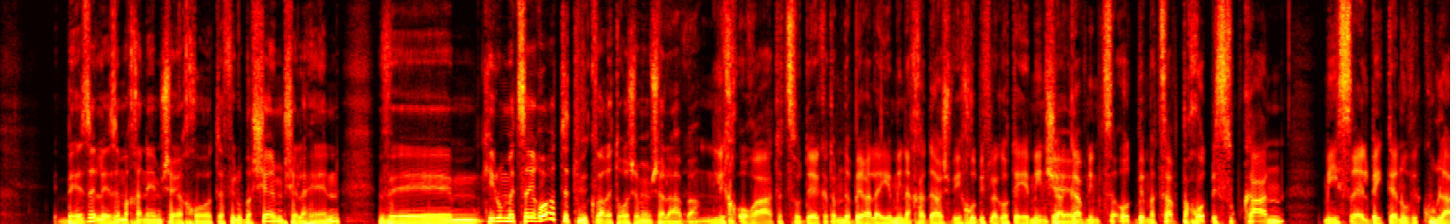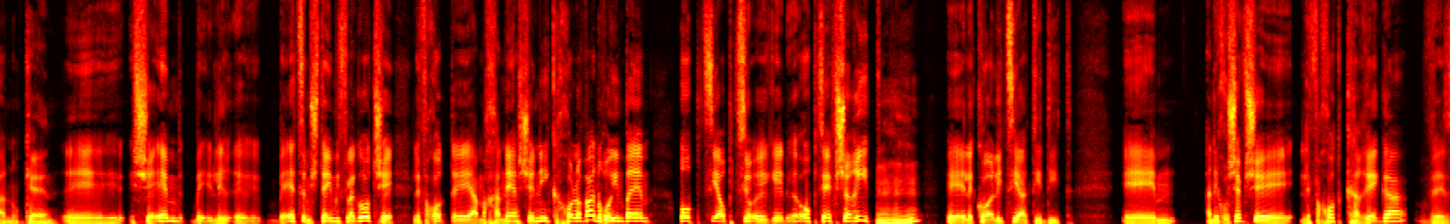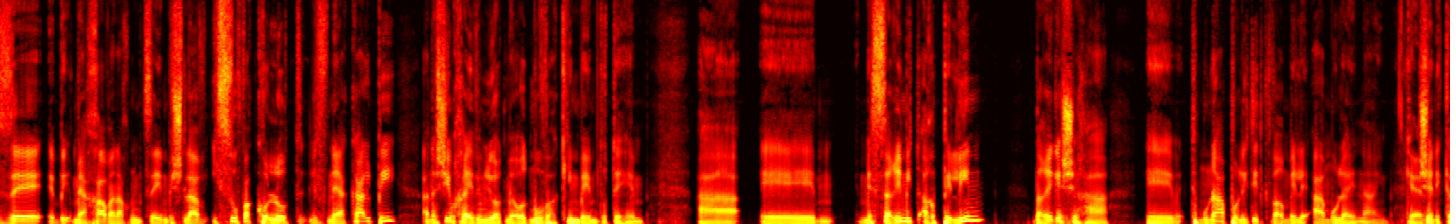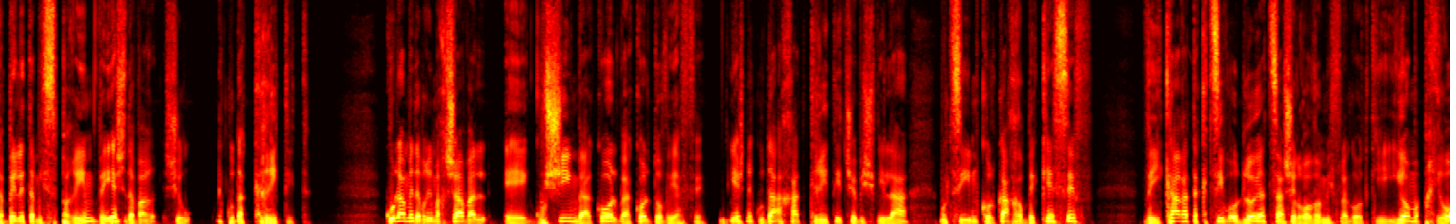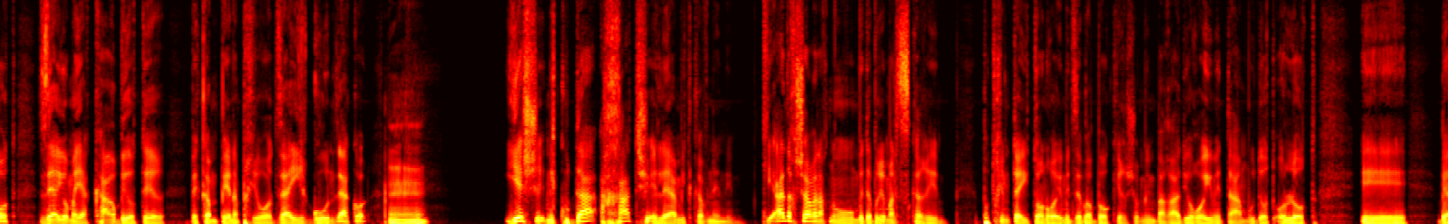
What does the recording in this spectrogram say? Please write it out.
באיזה, לאיזה מחנה הן שייכות, אפילו בשם שלהן, וכאילו מציירות את, כבר את ראש הממשלה הבא. לכאורה אתה צודק, אתה מדבר על הימין החדש ואיחוד מפלגות הימין, שאגב נמצאות במצב פחות מסוכן מישראל ביתנו וכולנו. כן. אה, שהם אה, בעצם שתי מפלגות שלפחות אה, המחנה השני, כחול לבן, רואים בהם אופציה, אופציה, אופציה אפשרית. אה, לקואליציה עתידית. אה, אני חושב שלפחות כרגע, וזה מאחר ואנחנו נמצאים בשלב איסוף הקולות לפני הקלפי, אנשים חייבים להיות מאוד מובהקים בעמדותיהם. המסרים מתערפלים ברגע שהתמונה הפוליטית כבר מלאה מול העיניים. כן. שנקבל את המספרים, ויש דבר שהוא נקודה קריטית. כולם מדברים עכשיו על אה, גושים והכל, והכל טוב ויפה. יש נקודה אחת קריטית שבשבילה מוציאים כל כך הרבה כסף, ועיקר התקציב עוד לא יצא של רוב המפלגות, כי יום הבחירות זה היום היקר ביותר בקמפיין הבחירות, זה הארגון, זה הכל. מהמם. יש נקודה אחת שאליה מתכווננים. כי עד עכשיו אנחנו מדברים על סקרים, פותחים את העיתון, רואים את זה בבוקר, שומעים ברדיו, רואים את העמודות עולות אה,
